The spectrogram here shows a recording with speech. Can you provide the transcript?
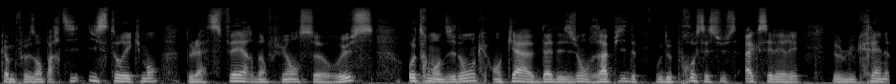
comme faisant partie historiquement de la sphère d'influence russe. Autrement dit donc, en cas d'adhésion rapide ou de processus accéléré de l'Ukraine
